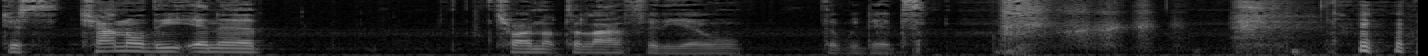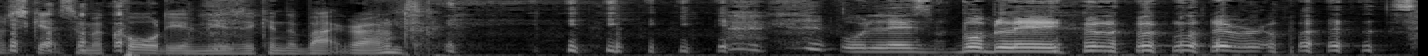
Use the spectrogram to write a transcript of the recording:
Just channel the inner try not to laugh video that we did. I'll just get some accordion music in the background. Or les bubbly, whatever it was.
